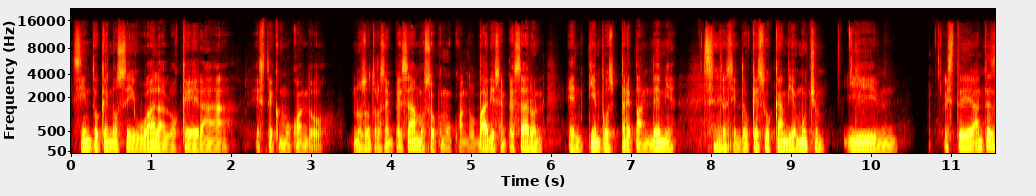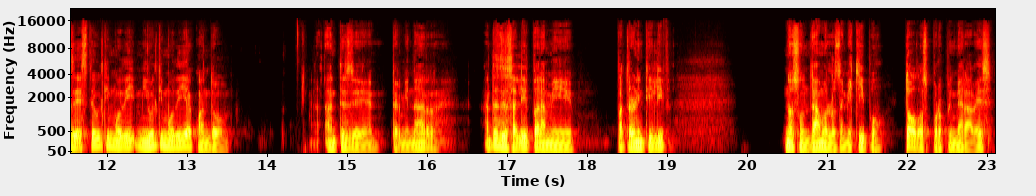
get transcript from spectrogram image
siento que no se iguala a lo que era este como cuando nosotros empezamos o como cuando varios empezaron en tiempos prepandemia. Sí. Entonces siento que eso cambia mucho. Y este, antes de este último día, mi último día, cuando antes de terminar, antes de salir para mi paternity leave, nos hundamos los de mi equipo, todos por primera vez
